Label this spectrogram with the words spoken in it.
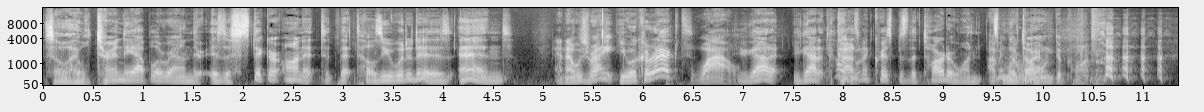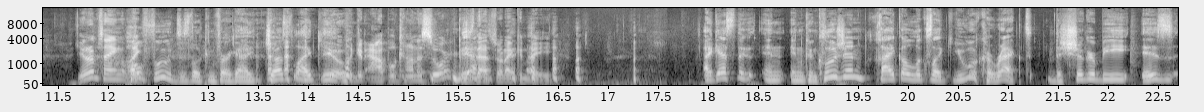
So I will turn the apple around. There is a sticker on it to, that tells you what it is, and And I was right. you were correct. wow, You got it. You got it. The Tell me Cosmic Crisp is the tartar one. I'm in more the tart. wrong department. you know what I'm saying? Whole Like, Foods is looking for a guy just like you. like an apple connoisseur, because Yeah. that's what I can be. I guess the, in in conclusion, Heikel looks like you were correct. The sugar bee is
